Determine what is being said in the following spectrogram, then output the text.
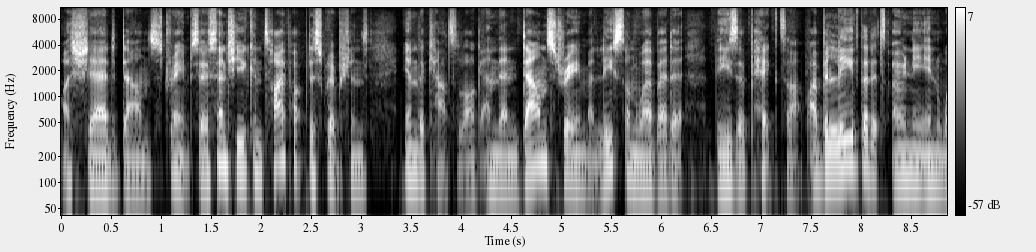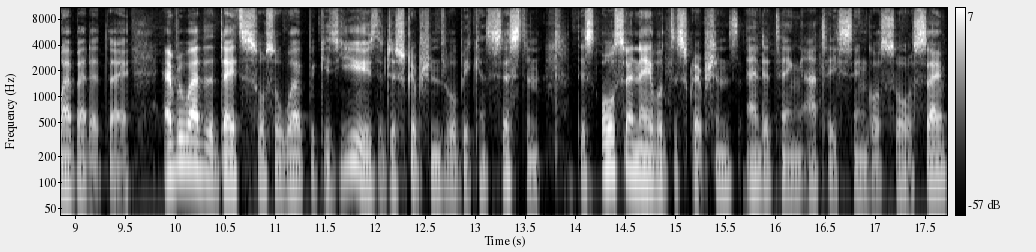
are shared downstream. So essentially you can type up descriptions in the catalog and then downstream, at least on WebEdit, these are picked up. I believe that it's only in WebEdit though. Everywhere that the data source or workbook is used, the descriptions will be consistent. This also enables descriptions editing at a single source. So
